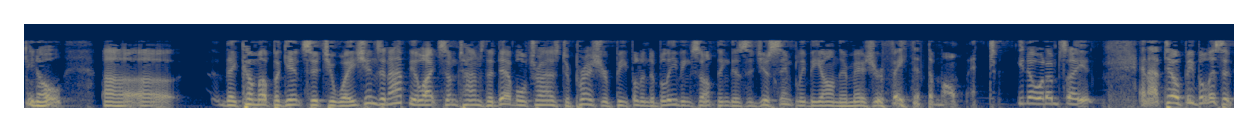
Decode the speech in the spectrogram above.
you know, uh, uh, they come up against situations, and I feel like sometimes the devil tries to pressure people into believing something that is just simply beyond their measure of faith at the moment. You know what I'm saying? And I tell people, listen,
